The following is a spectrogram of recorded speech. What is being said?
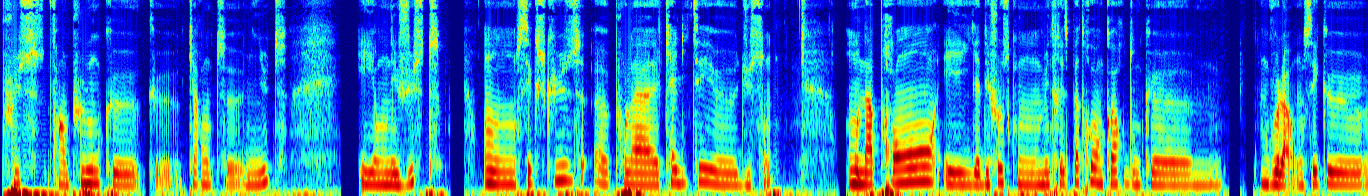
plus, enfin plus long que, que 40 minutes et on est juste. On s'excuse pour la qualité du son. On apprend et il y a des choses qu'on maîtrise pas trop encore donc, voilà, on sait que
